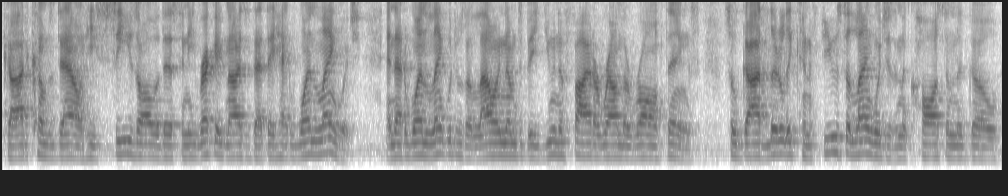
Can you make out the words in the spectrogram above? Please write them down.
God comes down, he sees all of this, and he recognizes that they had one language, and that one language was allowing them to be unified around the wrong things. So God literally confused the languages and it caused them to go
